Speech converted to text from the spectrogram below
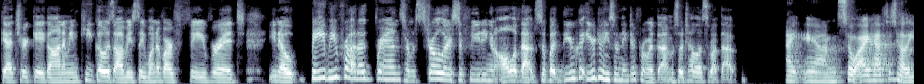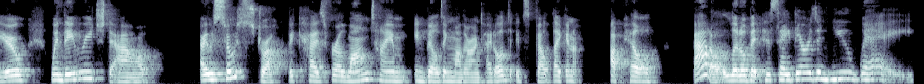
get your gig on i mean Chicco is obviously one of our favorite you know baby product brands from strollers to feeding and all of that so but you're you're doing something different with them so tell us about that i am. So i have to tell you when they reached out i was so struck because for a long time in building mother untitled it's felt like an uphill battle a little bit to say there is a new way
